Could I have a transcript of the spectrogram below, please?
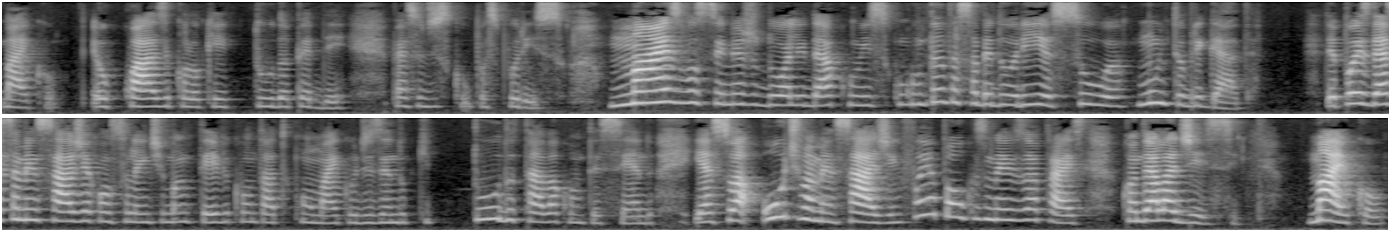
Michael, eu quase coloquei tudo a perder. Peço desculpas por isso. Mas você me ajudou a lidar com isso com tanta sabedoria sua. Muito obrigada. Depois dessa mensagem, a consulente manteve contato com o Michael dizendo que tudo estava acontecendo e a sua última mensagem foi há poucos meses atrás, quando ela disse: Michael,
